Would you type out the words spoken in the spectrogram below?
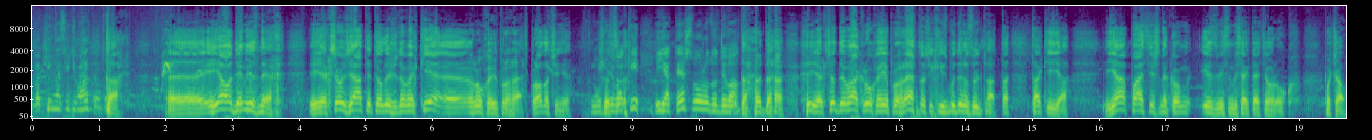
Диваків на світі багато? Так. Е, я один із них. І якщо взяти, то леждовики е, рухають прогрес, правда чи ні? Ну, Що це- диваки, і я теж свого роду дивак. Да, да. І Якщо дивак рухає прогрес, то ж якийсь буде результат. Та, так і я. Я пасічником із 83-го року почав.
